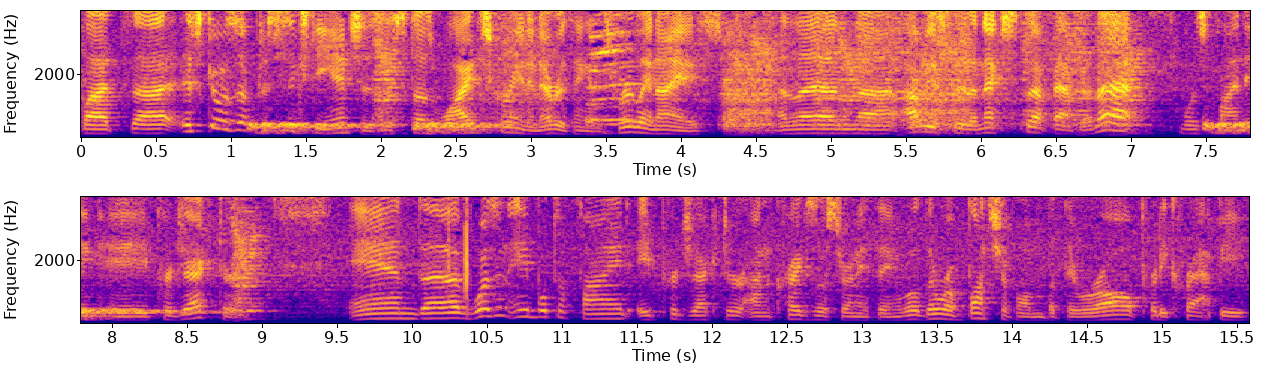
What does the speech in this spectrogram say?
But uh, this goes up to 60 inches. This does widescreen and everything. It's really nice. And then uh, obviously the next step after that was finding a projector and uh, wasn't able to find a projector on Craigslist or anything. Well, there were a bunch of them, but they were all pretty crappy,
